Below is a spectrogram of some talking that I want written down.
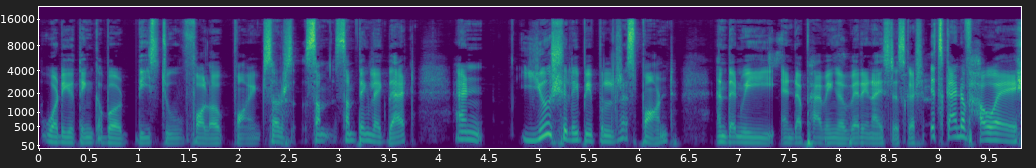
What do you think about these two follow-up points or some something like that?" And usually people respond and then we end up having a very nice discussion. It's kind of how I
